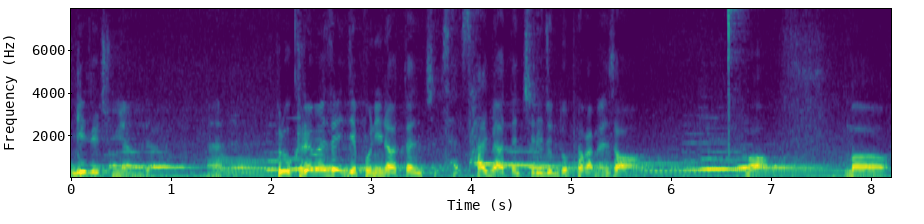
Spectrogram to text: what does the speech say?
이게 제일 중요합니다. 예. 그리고 그러면서 이제 본인의 어떤 삶의 어떤 질을 좀 높여가면서 뭐, 뭐,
